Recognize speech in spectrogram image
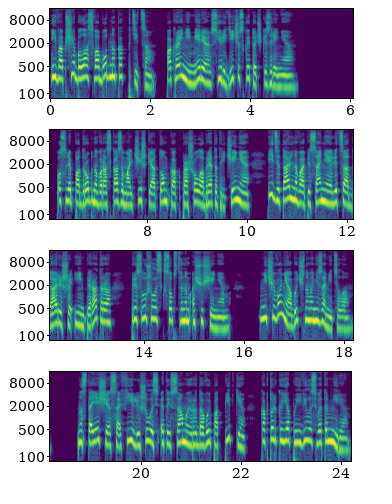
и вообще была свободна как птица, по крайней мере, с юридической точки зрения. После подробного рассказа мальчишки о том, как прошел обряд отречения, и детального описания лица Дариша и императора, прислушалась к собственным ощущениям. Ничего необычного не заметила. Настоящая София лишилась этой самой родовой подпитки, как только я появилась в этом мире.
